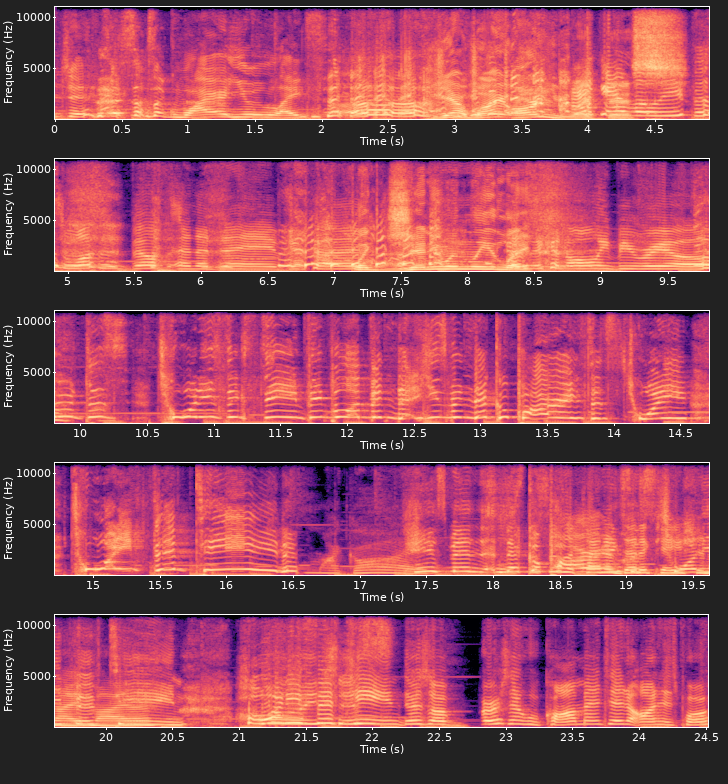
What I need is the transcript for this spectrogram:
legend. So I was like, why are you like this? Uh, yeah, why are you like this? I can't this? believe this wasn't built in a day because Like genuinely like it can only be real. Dude, this 2016. People have been. He's been Nekopari since 20, 2015. Oh my god. He's been is the Nekopari kind of since dedication I admire. 2015. Holy shit. 2015, there's a person who commented on his pro-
